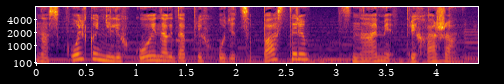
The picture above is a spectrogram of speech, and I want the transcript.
насколько нелегко иногда приходится пастырям с нами, прихожанами.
